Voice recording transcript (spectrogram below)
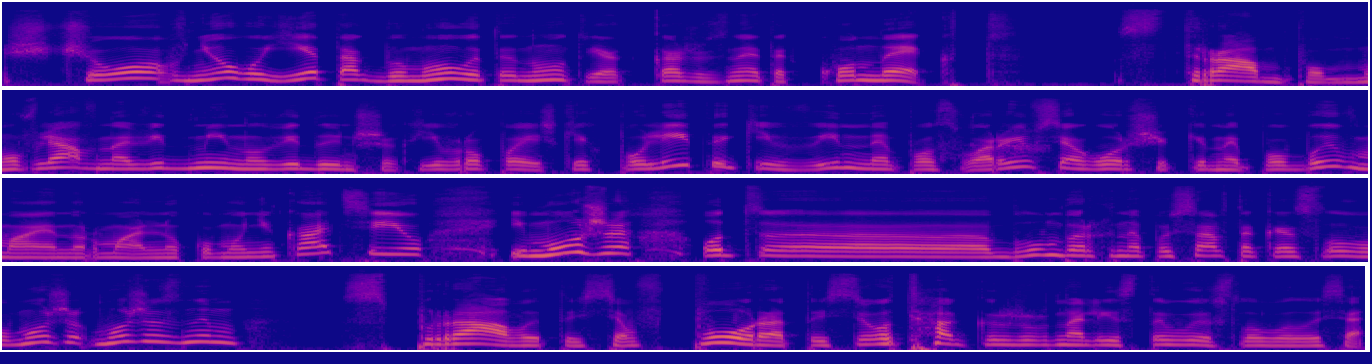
що в нього є, так би мовити, ну як кажуть, знаєте, конект. З Трампом, мовляв, на відміну від інших європейських політиків, він не посварився, горщики не побив, має нормальну комунікацію. І може, от е, Блумберг написав таке слово, може, може з ним справитися, впоратися. Отак журналісти висловилися.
